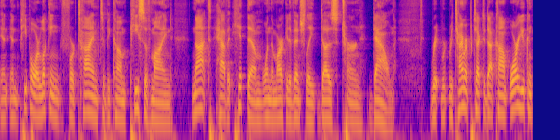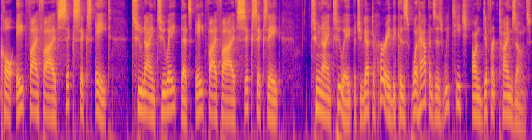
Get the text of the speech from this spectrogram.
And, and people are looking for time to become peace of mind not have it hit them when the market eventually does turn down. Re- retirementprotected.com, or you can call 855 668 2928. That's 855 668 2928. But you've got to hurry because what happens is we teach on different time zones,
